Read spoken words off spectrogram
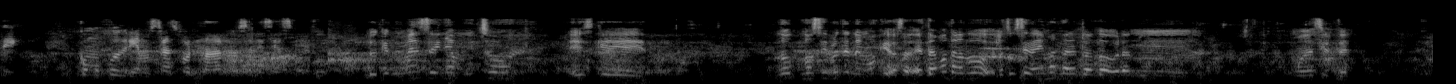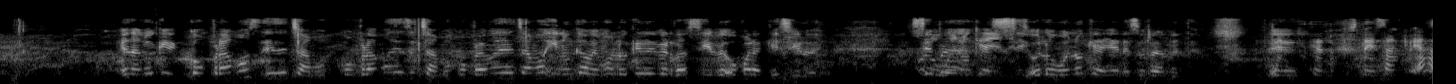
de cómo podríamos transformarnos en ese aspecto? Lo que a mí me enseña mucho es que no, no siempre tenemos que, o sea, estamos entrando, la sociedad misma está entrando ahora en un, ¿cómo decirte? En algo que compramos y desechamos, compramos y desechamos, compramos y desechamos y nunca vemos lo que de verdad sirve o para qué sirve. Siempre, o lo bueno que hay en sí, o lo bueno que hay en eso realmente. Eh, que es lo que ustedes han creado.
